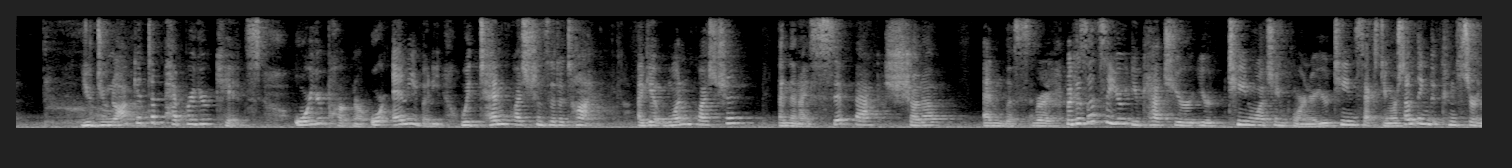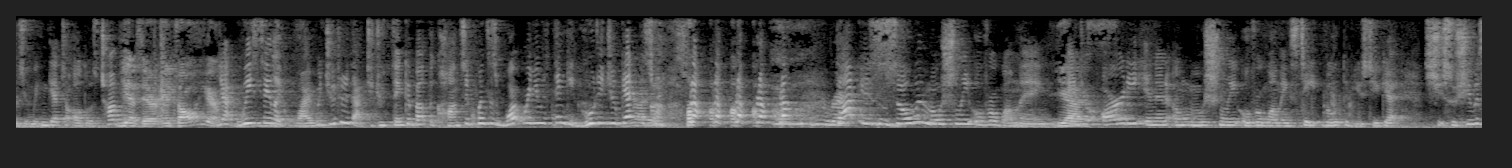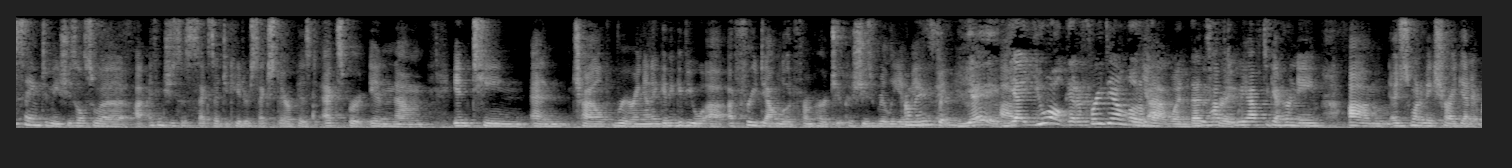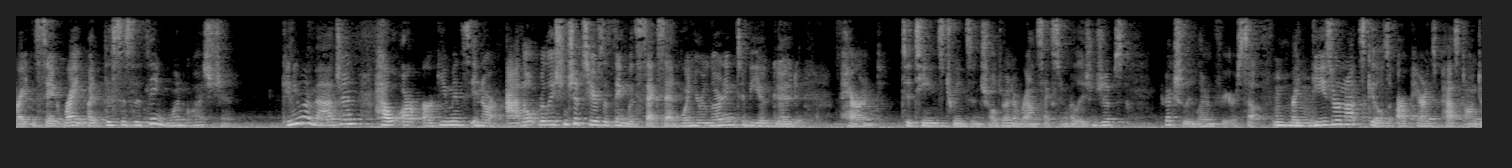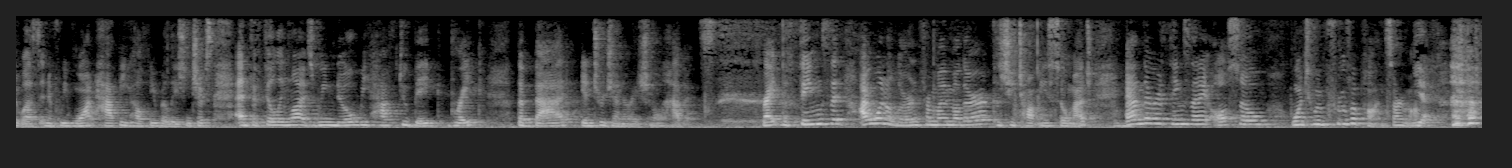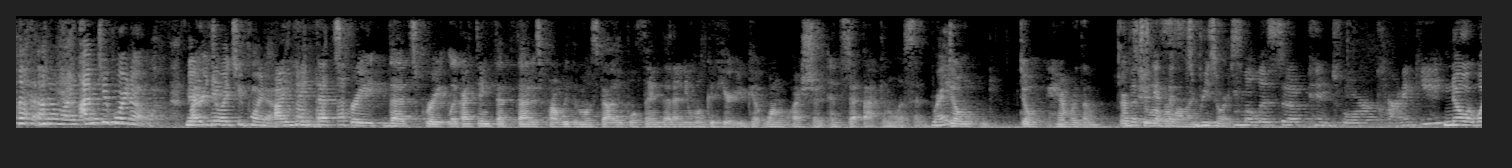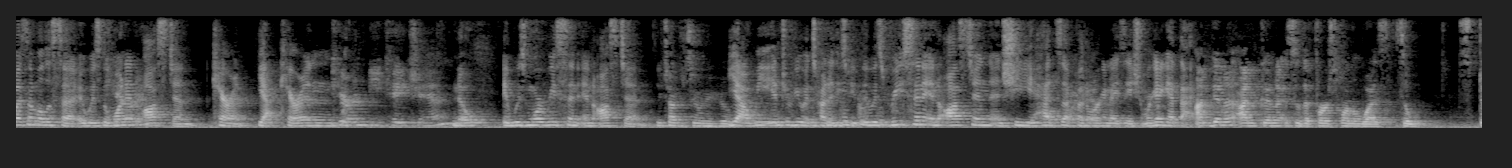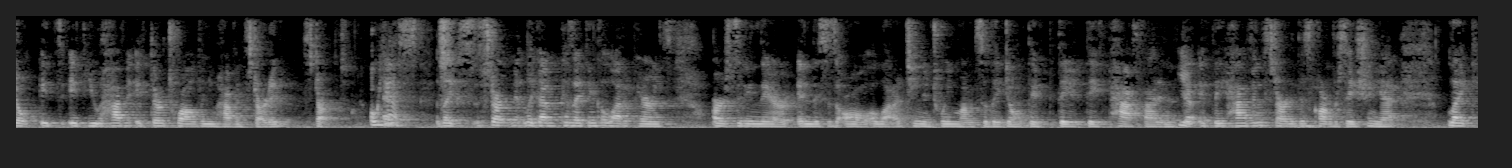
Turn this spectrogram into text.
You do not get to pepper your kids or your partner or anybody with ten questions at a time. I get one question, and then I sit back, shut up, and listen. Right. Because let's say you you catch your, your teen watching porn or your teen sexting or something that concerns you. We can get to all those topics. Yeah, there. It's all here. Yeah, we say like, why would you do that? Did you think about the consequences? What were you thinking? Who did you get this from? Blah, blah, blah, blah, blah. That is so emotionally overwhelming. Yes. And you're already in an emotionally overwhelming state, both of you. So you get. She, so she was saying to me, she's also a, I think she's a sex educator, sex therapist, expert in um, in teen and child rearing, and I'm going to give you a, a free download from her too because she's really amazing. Yay. yeah, you all get a free download of that one. That's we have great. To, we have to get her name. Um, I just want to make sure I get it right and say it right. But this is the thing. One question. Can you imagine how our arguments in our adult relationships? Here's the thing with sex ed: when you're learning to be a good parent to teens, tweens, and children around sex and relationships, you actually learn for yourself, right? These are not skills our parents passed on to us. And if we want happy, healthy relationships and fulfilling lives, we know we have to bake, break the bad intergenerational habits. Right? The things that I want to learn from my mother because she taught me so much. Mm-hmm. And there are things that I also want to improve upon. Sorry, mom. Yeah. no, I'm 2.0. Mary Joy oh. 2.0. I think that's great. That's great. Like I think that that is probably the most valuable thing that anyone could hear. You get one question and step back and listen. Right. Don't don't hammer them. That's too overwhelming. resource. Melissa Pintor Carnagey, No, it wasn't Melissa. It was the one in Karen? Austin. Karen. Yeah, Karen. Karen BK Chan. No, it was more recent in Austin. You talked to too many people. Yeah, we interview a ton of these people. It was recent in Austin, and she heads up an organization. We're gonna get that. I'm gonna I'm gonna so the first one was so don't it's if you haven't if they're 12 and you haven't started start Oh, And, yes. like s- start like um, I'm because I think a lot of parents are sitting there and this is all a lot of teen and tween moms so they don't they they they've passed that and Yeah. they, if they haven't started this conversation yet like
